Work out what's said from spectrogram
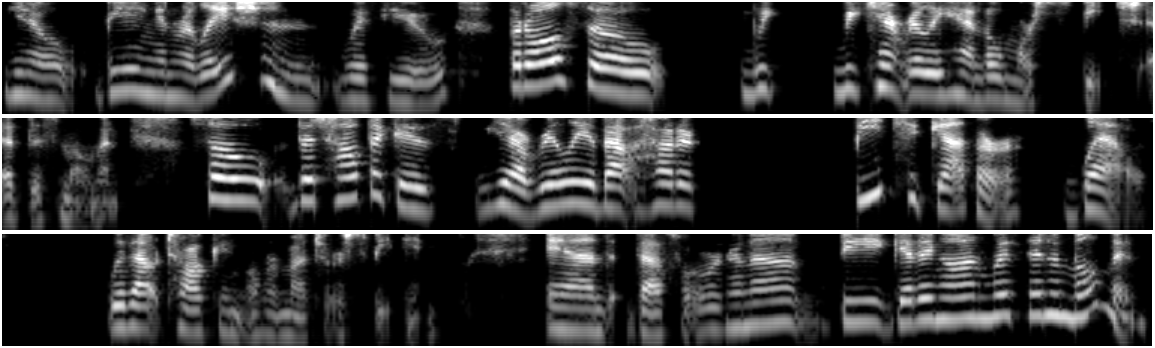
you know being in relation with you but also we we can't really handle more speech at this moment. So the topic is yeah really about how to be together well without talking over much or speaking. And that's what we're going to be getting on with in a moment.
